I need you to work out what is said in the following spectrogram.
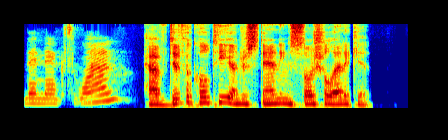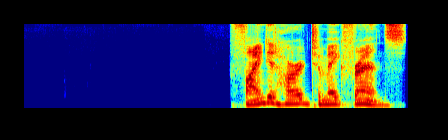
the next one. Have difficulty understanding social etiquette. Find it hard to make friends.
